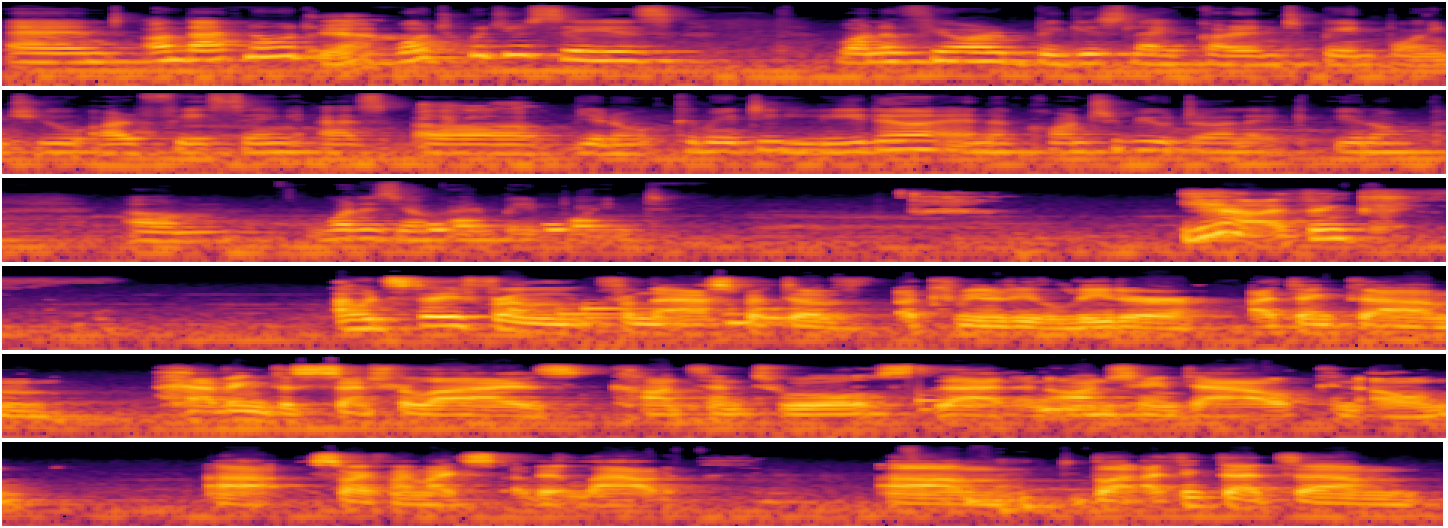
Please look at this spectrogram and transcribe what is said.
And on that note yeah. what would you say is one of your biggest like current pain point you are facing as a you know community leader and a contributor like you know um, what is your current pain point? Yeah i think i would say from from the aspect of a community leader i think um, having decentralized content tools that an on-chain dao can own uh, sorry if my mic's a bit loud um, but i think that um,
